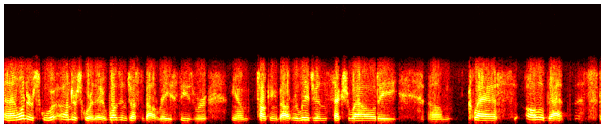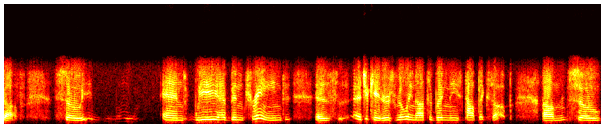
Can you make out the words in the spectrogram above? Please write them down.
And I want to underscore, underscore that it wasn't just about race. These were, you know, talking about religion, sexuality, um, class, all of that stuff. So, and we have been trained as educators really not to bring these topics up. Um, so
